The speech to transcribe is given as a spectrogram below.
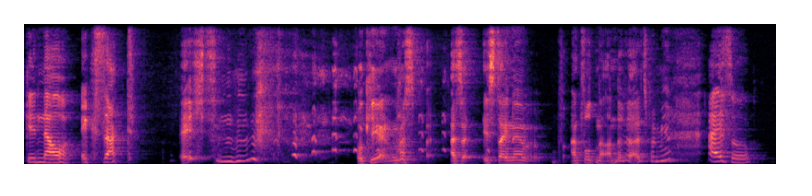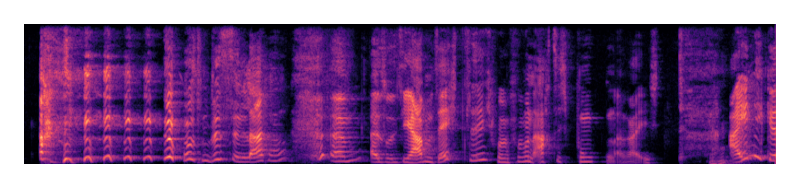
Genau, exakt. Echt? Mhm. Okay, und was, also ist deine Antwort eine andere als bei mir? Also, muss ein bisschen lachen. Ähm, also, sie haben 60 von 85 Punkten erreicht. Mhm. Einige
